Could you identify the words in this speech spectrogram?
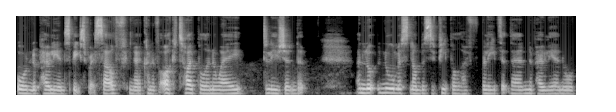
or Napoleon speaks for itself, you know, kind of archetypal in a way, delusion that enormous numbers of people have believed that they're Napoleon or,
